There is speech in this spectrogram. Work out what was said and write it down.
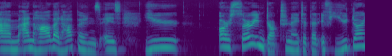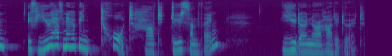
Um, and how that happens is you are so indoctrinated that if you don't, if you have never been taught how to do something, you don't know how to do it.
